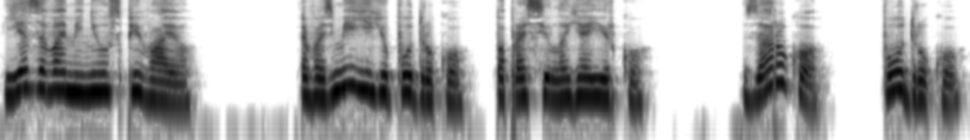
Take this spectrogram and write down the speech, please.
«Я за вами не успеваю». «Возьми ее под руку», — попросила я Ирку. «За руку?» «Под руку».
